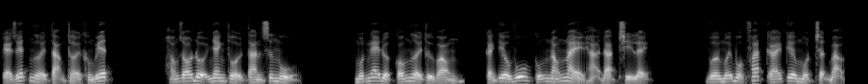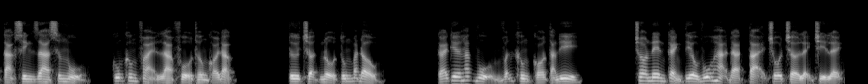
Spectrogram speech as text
kẻ giết người tạm thời không biết. Hóng gió đội nhanh thổi tan sương ngủ một nghe được có người tử vong, cảnh tiêu vũ cũng nóng nảy hạ đạt chỉ lệnh. Vừa mới buộc phát cái kia một trận bạo tạc sinh ra sương ngủ cũng không phải là phổ thông khói đặc. Từ trận nổ tung bắt đầu, cái kia hắc vụ vẫn không có tán đi. Cho nên cảnh tiêu vũ hạ đạt tại chỗ chờ lệnh chỉ lệnh.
